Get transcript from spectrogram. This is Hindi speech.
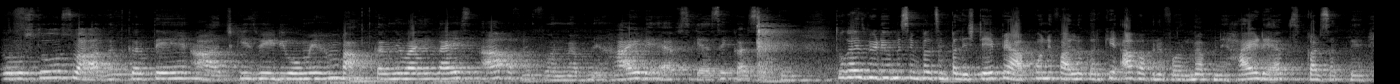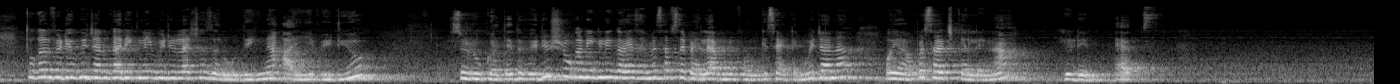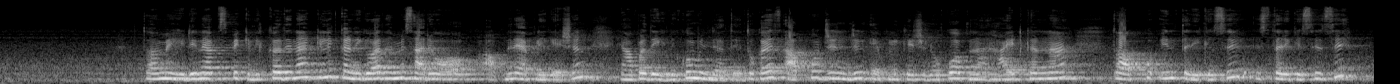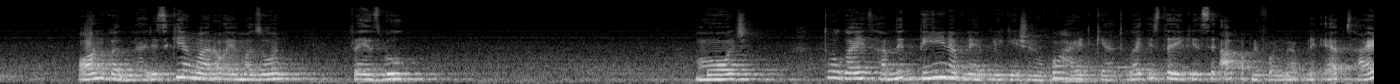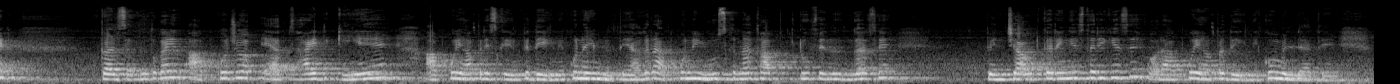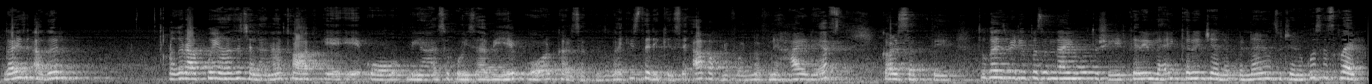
दोस्तों, स्वागत करते हैं आज की इस वीडियो में हम बात करने वाले हैं। गाइस आप अपने फ़ोन में अपने हाइड ऐप्स कैसे कर सकते हैं? तो गाइस वीडियो में सिंपल सिंपल स्टेप है आपको उन्हें फॉलो करके आप अपने फ़ोन में अपने हाइड ऐप्स कर सकते हैं। तो गाइस वीडियो की जानकारी के लिए वीडियो लास्ट ज़रूर देखना। आइए वीडियो शुरू करते हैं। तो वीडियो शुरू करने के लिए गाइज़ हमें सबसे पहले अपने फ़ोन की सेटिंग में जाना और यहाँ पर सर्च कर लेना हिडन एप्स तो हमें हिडन ऐप्स पे क्लिक कर देना है। क्लिक करने के बाद हमें सारे अपने एप्लीकेशन यहाँ पर देखने को मिल जाते हैं। तो गाइज़ आपको जिन जिन एप्लीकेशनों को अपना हाइड करना है तो आपको इन तरीके से, इस तरीके से इसे ऑन कर देना है। जैसे कि हमारा अमेजोन फेसबुक मौज तो गाइज़ हमने तीन अपने एप्लीकेशनों को हाइड किया तो गाइज़ इस तरीके से आप अपने फ़ोन में अपने ऐप्स हाइड कर सकते हैं। तो गाइज़ आपको जो ऐप्स हाइड किए हैं आपको यहाँ पर स्क्रीन पे देखने को नहीं मिलते हैं। अगर आपको नहीं यूज़ करना तो आप टू फिंगर से पिंच आउट करेंगे इस तरीके से और आपको यहाँ पर देखने को मिल जाते हैं। गाइज़ अगर अगर आपको यहाँ से चलाना तो आप ए, ए, ओ यहाँ से कोई सा भी ऐप और कर सकते हैं। तो इस तरीके से आप अपने फ़ोन में अपने हाइड ऐप्स कर सकते हैं। तो गाइज़ वीडियो पसंद आई हो तो शेयर करें लाइक करें चैनल पर नए हो तो चैनल को सब्सक्राइब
